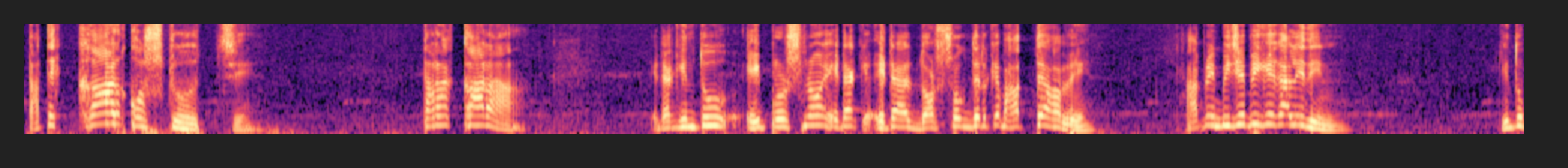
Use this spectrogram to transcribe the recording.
তাতে কার কষ্ট হচ্ছে? তারা কারা? এটা কিন্তু এই প্রশ্ন, এটা এটা দর্শকদেরকে ভাবতে হবে। আপনি বিজেপিকে গালি দিন। কিন্তু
